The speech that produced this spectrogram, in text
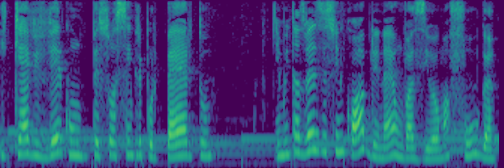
e quer viver com pessoas sempre por perto. E muitas vezes isso encobre, né, um vazio, é uma fuga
